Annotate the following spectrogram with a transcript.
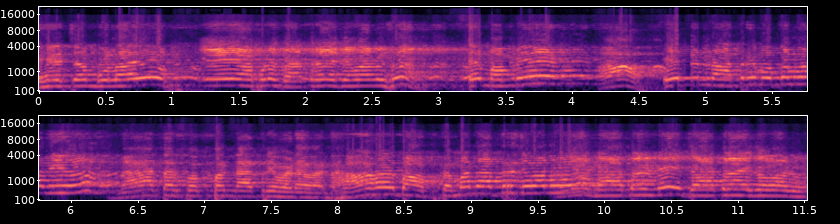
એ ચમ બોલાયો? એ આપણે જાત્રાએ જવાનું છે. એ મમ્મી. હા. એ તને નાત્રે મોકલવાની હે? ના તાર પપ્પા નાત્રે વડાવાના હા હા બાપ તમારે નાત્રે જવાનું હોય નાત્રે નહીં જાત્રાએ જવાનું.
